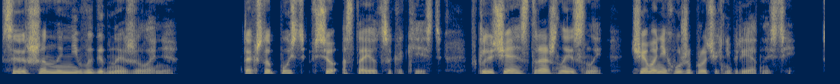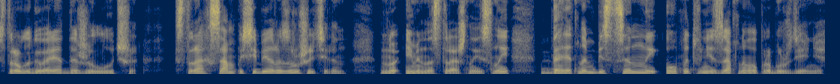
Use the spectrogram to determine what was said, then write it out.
совершенно невыгодное желание. Так что пусть все остается как есть, включая страшные сны. Чем они хуже прочих неприятностей? Строго говоря, даже лучше — Страх сам по себе разрушителен, но именно страшные сны дарят нам бесценный опыт внезапного пробуждения,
